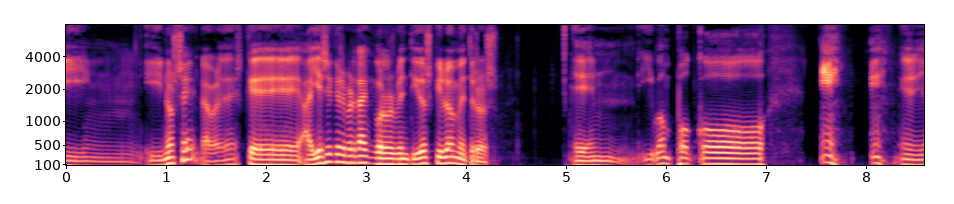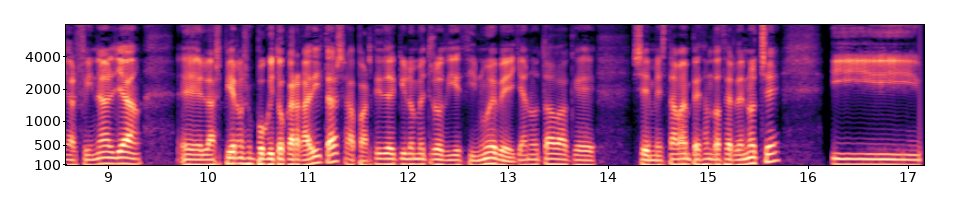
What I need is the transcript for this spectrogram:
y, no sé, la verdad es que ayer sí que es verdad que con los 22 kilómetros em, iba un poco... Eh, eh, y al final ya eh, las piernas un poquito cargaditas. A partir del kilómetro 19 ya notaba que se me estaba empezando a hacer de noche. Y,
